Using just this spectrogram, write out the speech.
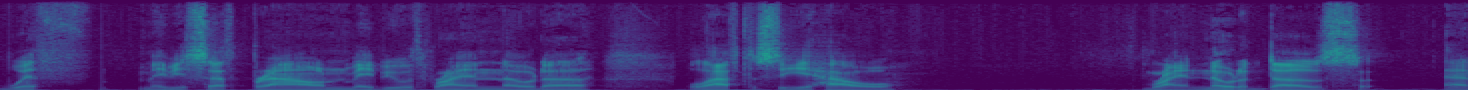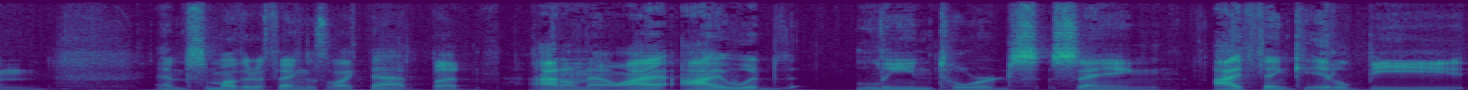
with maybe Seth Brown, maybe with Ryan Noda. We'll have to see how Ryan Noda does and and some other things like that. But I don't know. I, I would lean towards saying I think it'll be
